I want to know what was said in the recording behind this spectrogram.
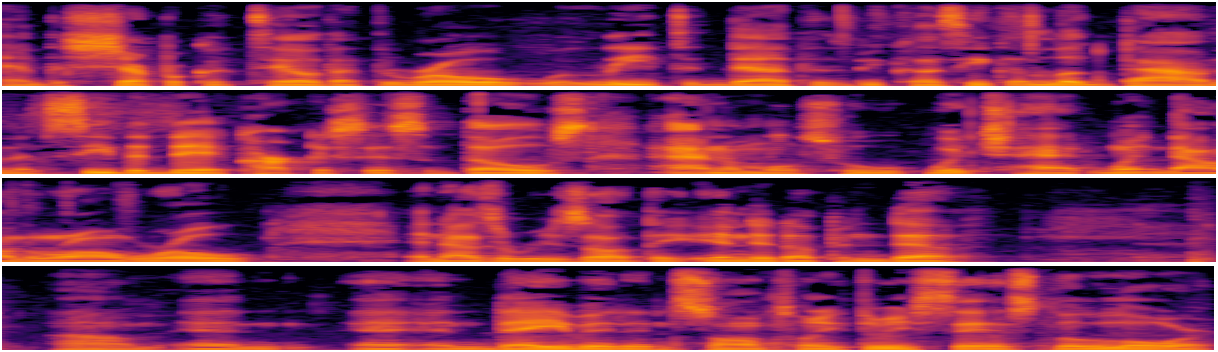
and the shepherd could tell that the road would lead to death is because he could look down and see the dead carcasses of those animals who which had went down the wrong road. And as a result they ended up in death. Um, and, and and david in psalm 23 says the lord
